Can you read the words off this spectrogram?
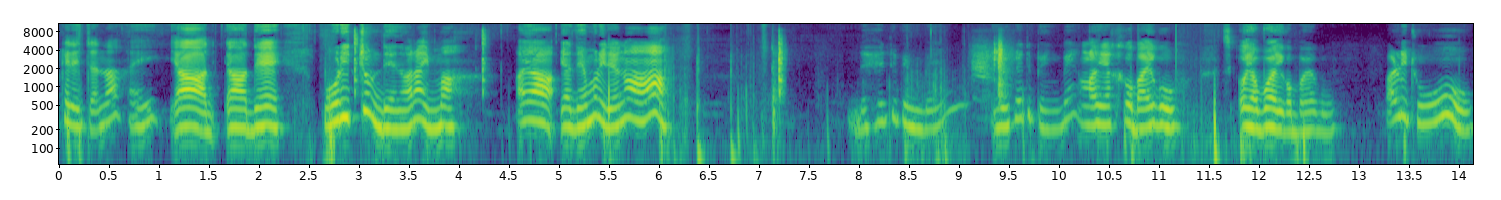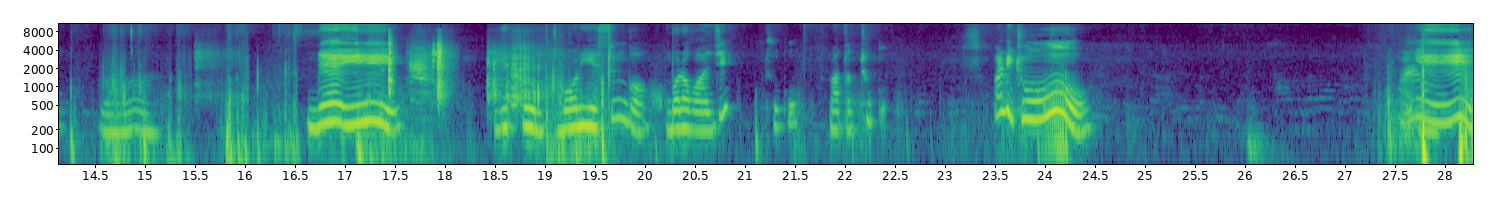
이렇게 됐잖아. 에이, 야, 야, 내 머리 좀 내놔라, 임마. 아야, 야, 내 머리 내놔. 내 헤드뱅뱅? 이 헤드뱅뱅? 아, 야, 그거 말고. 어, 야, 뭐야, 이거 말고. 빨리 줘. 내 이, 이그 머리에 쓴 거. 뭐라고 하지? 투구? 맞다, 투구. 빨리 줘. 빨리.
